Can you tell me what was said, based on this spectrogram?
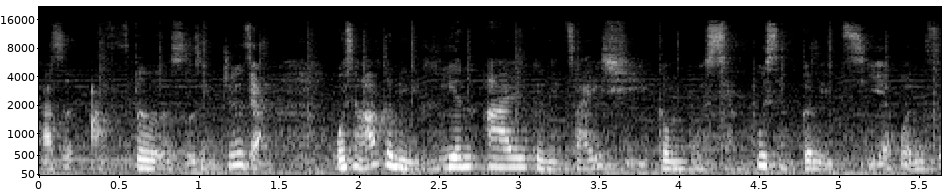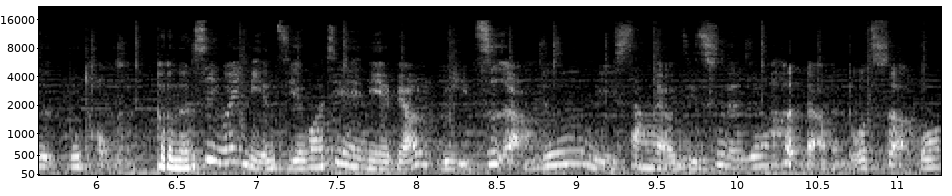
它是 after 的事情，就是讲我想要跟你恋爱，跟你在一起，跟我想不想跟你结婚是不同的。可能是因为年纪的关系，你也比较理智啊，就是你伤了几次，就恨了很多次。我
